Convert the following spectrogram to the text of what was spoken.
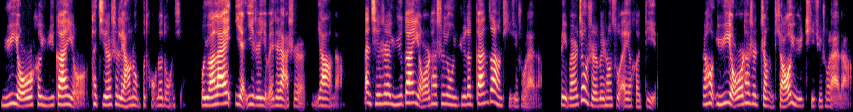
鱼油和鱼肝油，它其实是两种不同的东西。我原来也一直以为这俩是一样的，但其实鱼肝油它是用鱼的肝脏提取出来的。里边就是维生素 A 和 D。然后鱼油它是整条鱼提取出来的，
